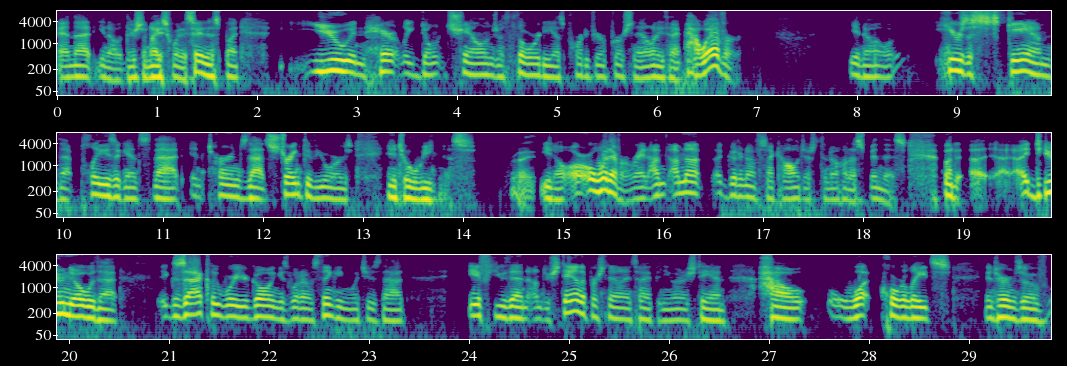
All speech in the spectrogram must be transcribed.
and that you know, there's a nice way to say this, but you inherently don't challenge authority as part of your personality type. However, you know, here's a scam that plays against that and turns that strength of yours into a weakness right you know or, or, whatever right I'm, I'm not a good enough psychologist to know how to spin this but uh, i do know that exactly where you're going is what i was thinking which is that if you then understand the personality type and you understand how what correlates in terms of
